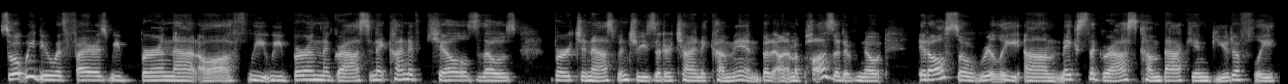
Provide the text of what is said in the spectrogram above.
So, what we do with fire is we burn that off. We, we burn the grass and it kind of kills those birch and aspen trees that are trying to come in. But on a positive note, it also really um, makes the grass come back in beautifully.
